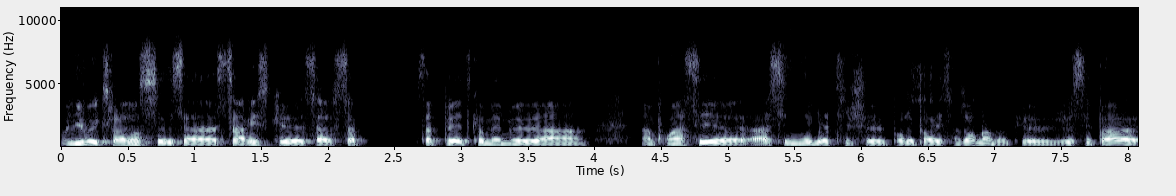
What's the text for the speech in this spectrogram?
Au niveau expérience, ça, ça risque, ça, ça, peut être quand même euh, un, point assez, euh, assez négatif euh, pour le Paris Saint-Germain. Donc, je sais pas.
